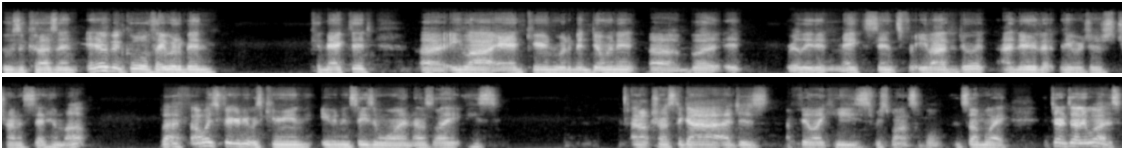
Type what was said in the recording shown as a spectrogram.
who's a cousin. It would have been cool if they would have been connected. Uh, Eli and Kieran would have been doing it, uh, but it really didn't make sense for Eli to do it. I knew that they were just trying to set him up, but I always figured it was Kieran. Even in season one, I was like, he's. I don't trust the guy. I just I feel like he's responsible in some way. It turns out he was.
